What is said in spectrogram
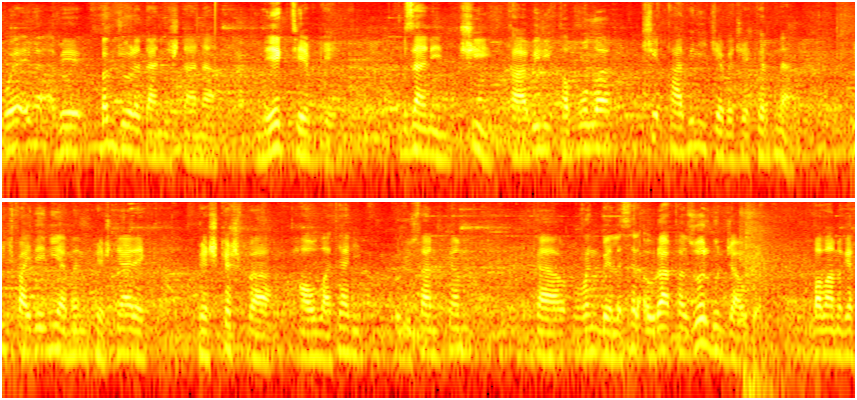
بۆیە ئێمە ئەبێ بەم جۆرە دانیشتانە لە یەک تێبگەی بزانین چی قابلی قبولە چی قابلی جێبەجێکردە هیچ فیدی نییە من پێشنیارێک پێشکەش بە هاوڵاتانی کوردستان بکەم کە ڕنگ بێ لەسەر ئەوراقە زۆر گونجاو بێت بەڵام ئەگەر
